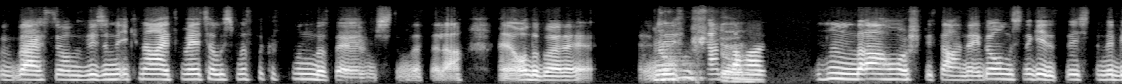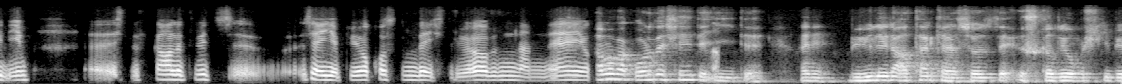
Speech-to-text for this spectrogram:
versiyon Vision'ı ikna etmeye çalışması kısmını da sevmiştim mesela. Yani o da böyle daha hı, daha hoş bir sahneydi. Onun dışında gerisi işte ne bileyim işte Scarlet Witch e, şey yapıyor, kostüm değiştiriyor, bilmem ne yok. Ama bak orada şey de iyiydi. Hani büyüleri atarken sözde ıskalıyormuş gibi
